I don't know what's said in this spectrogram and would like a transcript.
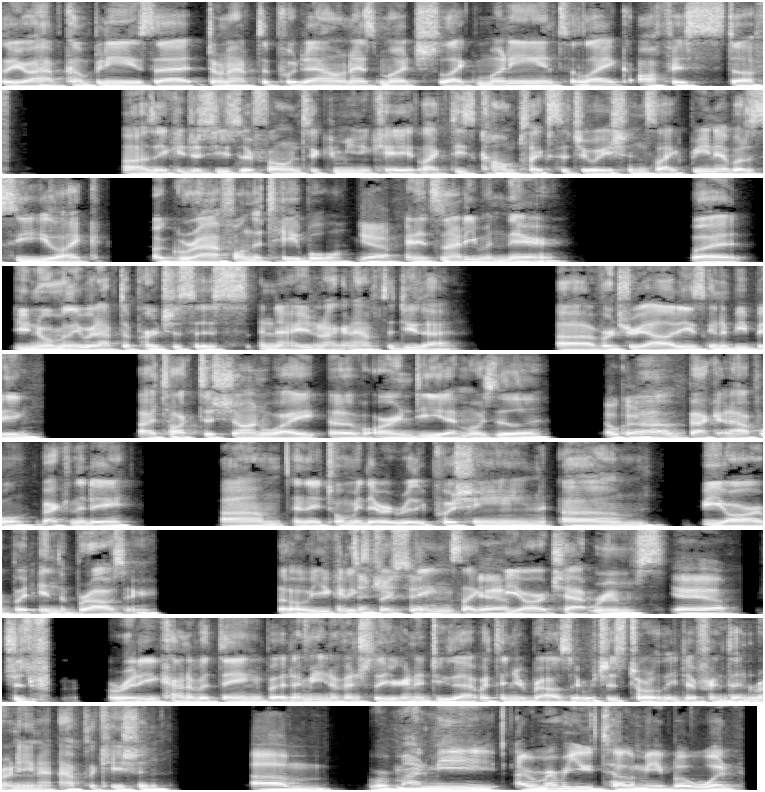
So you'll have companies that don't have to put down as much like money into like office stuff. Uh, they could just use their phone to communicate like these complex situations, like being able to see like a graph on the table Yeah. and it's not even there. But you normally would have to purchase this, and now you're not going to have to do that. Uh, virtual reality is going to be big. I talked to Sean White of R and D at Mozilla Okay. uh, back at Apple back in the day, um, and they told me they were really pushing um, VR, but in the browser. So you could That's expect things like Yeah. VR chat rooms, yeah. Yeah. which is already kind of a thing. But I mean, eventually you're going to do that within your browser, which is totally different than running an application. Um, remind me. I remember you telling me, but what?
